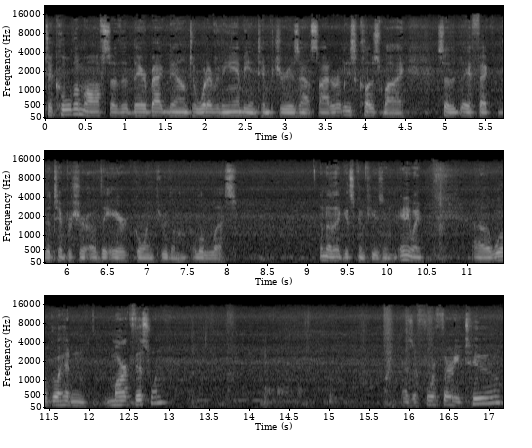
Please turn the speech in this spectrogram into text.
to cool them off so that they're back down to whatever the ambient temperature is outside, or at least close by so that they affect the temperature of the air going through them a little less. I know that gets confusing. Anyway, uh, we'll go ahead and mark this one as a 432.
